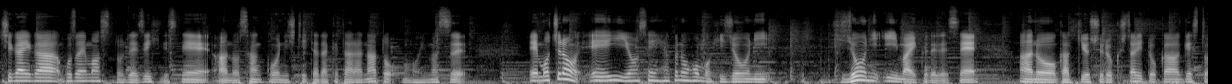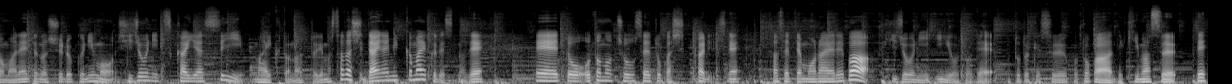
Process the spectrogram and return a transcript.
違いがございますので、ぜひですね、あの、参考にしていただけたらなと思います。えもちろん AE4100 の方も非常に、非常にいいマイクでですね、あの楽器を収録したりとか、ゲストを招いての収録にも非常に使いやすいマイクとなっております。ただし、ダイナミックマイクですので、えーと、音の調整とかしっかりですね、させてもらえれば、非常にいい音でお届けすることができます。で、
